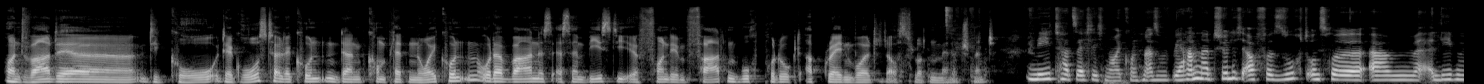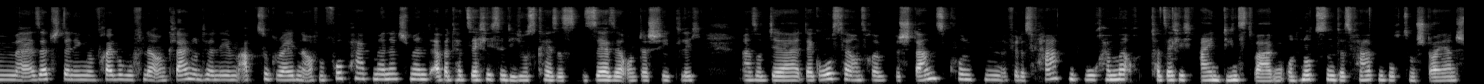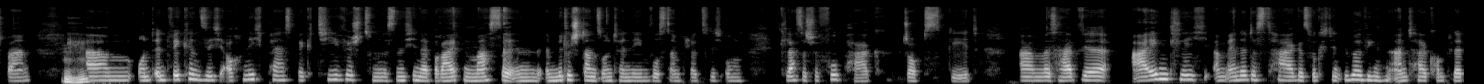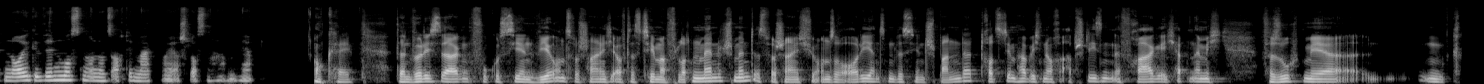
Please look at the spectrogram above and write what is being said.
Und war der, die Gro der Großteil der Kunden dann komplett Neukunden oder waren es SMBs, die ihr von dem Fahrtenbuchprodukt upgraden wolltet aufs Flottenmanagement? Nee, tatsächlich Neukunden. Also wir haben natürlich auch versucht, unsere ähm, lieben äh, Selbstständigen, Freiberufler und Kleinunternehmen abzugraden auf ein Fuhrparkmanagement, aber tatsächlich sind die Use Cases sehr, sehr unterschiedlich. Also der, der Großteil unserer Bestandskunden für das Fahrtenbuch haben wir auch tatsächlich einen Dienstwagen und nutzen das Fahrtenbuch zum Steuern sparen mhm. ähm, und entwickeln sich auch nicht perspektivisch, zumindest nicht in der breiten Masse in, in Mittelstandsunternehmen, wo es dann plötzlich um klassische Fuhrparkjobs geht ähm, weshalb wir eigentlich am Ende des Tages wirklich den überwiegenden Anteil komplett neu gewinnen mussten und uns auch den Markt neu erschlossen haben, ja. Okay, dann würde ich sagen, fokussieren wir uns wahrscheinlich auf das Thema Flottenmanagement. Ist wahrscheinlich für unsere Audience ein bisschen spannender. Trotzdem habe ich noch abschließend eine Frage. Ich habe nämlich versucht, mir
